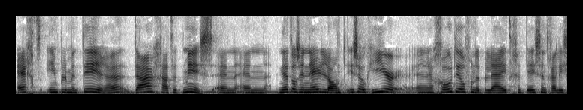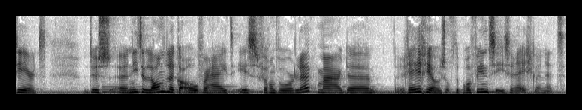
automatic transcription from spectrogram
echt implementeren, daar gaat het mis. En, en net als in Nederland is ook hier een groot deel van het beleid gedecentraliseerd. Dus uh, niet de landelijke overheid is verantwoordelijk, maar de regio's of de provincies regelen het.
